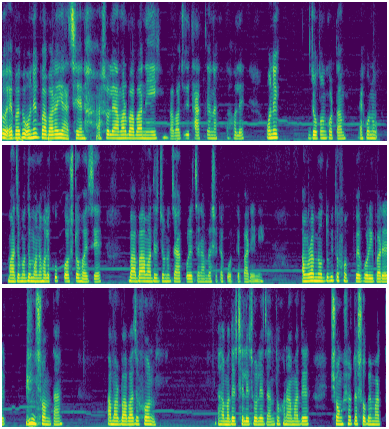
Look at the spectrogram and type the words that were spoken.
তো এভাবে অনেক বাবারাই আছেন। আসলে আমার বাবা নেই। বাবা যদি থাকতেন তাহলে অনেক যত্ন করতাম। এখন মাঝে মধ্যে মনে হলে খুব কষ্ট হয় যে, বাবা আমাদের জন্য যা করেছেন আমরা সেটা করতে পারিনি। আমরা মধ্যবিত্ত পরিবারের সন্তান। আমার বাবা যখন আমাদের ছেলে চলে যান, তখন আমাদের সংসারটা সবে মাত্র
